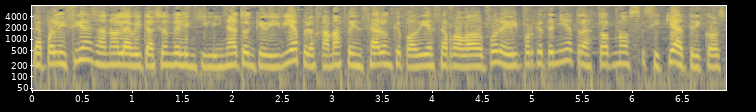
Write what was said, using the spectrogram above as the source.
La policía allanó la habitación del inquilinato en que vivía, pero jamás pensaron que podía ser robado por él porque tenía trastornos psiquiátricos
